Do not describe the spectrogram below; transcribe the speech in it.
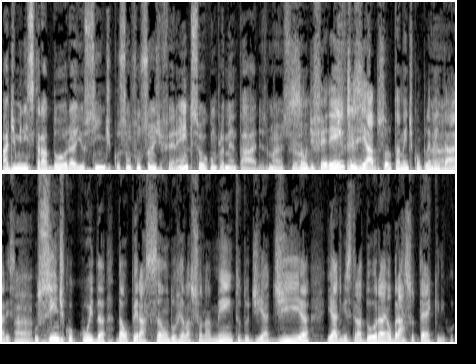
A administradora e o síndico são funções diferentes ou complementares, Márcio? São diferentes Diferente. e absolutamente complementares. Ah, ah. O síndico cuida da operação, do relacionamento, do dia a dia, e a administradora é o braço técnico.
